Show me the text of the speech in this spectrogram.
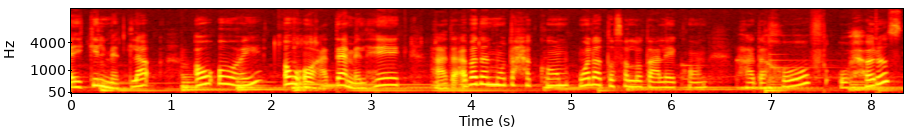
أي كلمة لأ أو أوعي أو أوعى تعمل هيك هذا أبدا مو تحكم ولا تسلط عليكم هذا خوف وحرص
